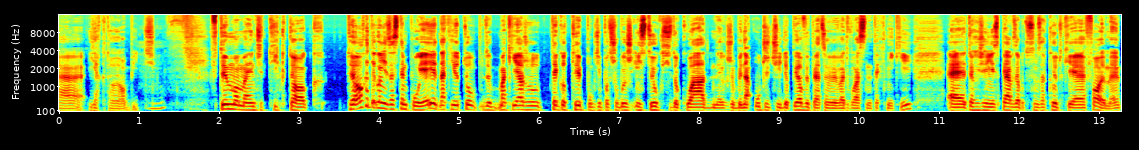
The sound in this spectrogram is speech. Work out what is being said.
e, jak to robić. W tym momencie TikTok trochę tego nie zastępuje, jednak YouTube makijażu tego typu, gdzie potrzebujesz instrukcji dokładnych, żeby nauczyć się i dopiero wypracowywać własne techniki, e, trochę się nie sprawdza, bo to są za krótkie formy,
